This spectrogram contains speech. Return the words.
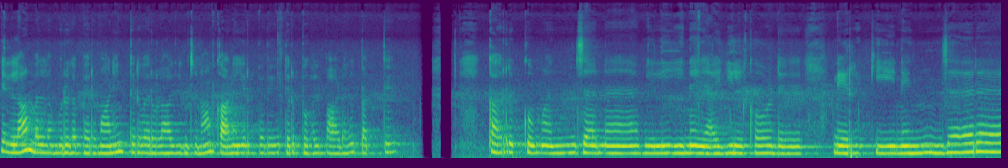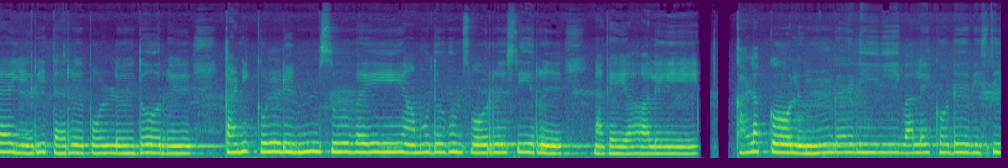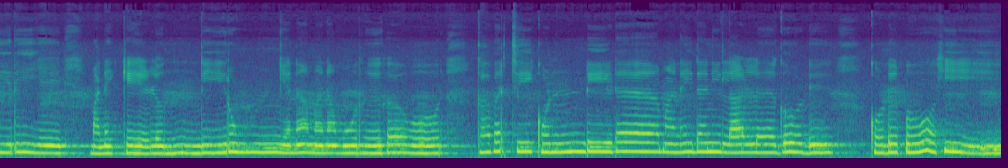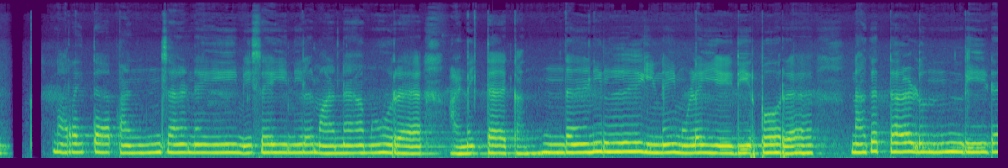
எல்லாம் வல்ல முருகப்பெருமானின் திருவருளால் இன்று நாம் காண இருப்பது திருப்புகழ் பாடல் பத்து. கருக்கும் அஞ்சன விழியினை அயில்கொடு நெருக்கி நெஞ்சற எரிதரு பொழுதோறு கனிக்குள்ளின் சுவை அமுதுகும் ஒரு-சிறு நகையாலே. களக்கோலுங்களி வளைகொடு விசிறியே மனைக்கெழுந்தீரும் என மனமுருகவோர். கவர்ச்சி கொண்டிட மனைதனில் அழகொடு போகி. நரைத்த பஞ்சனை மிசையினில் மனமுற அனைத்த கந்தனில் இணை முளை எதிர்போற. நகத்தழுந்திட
